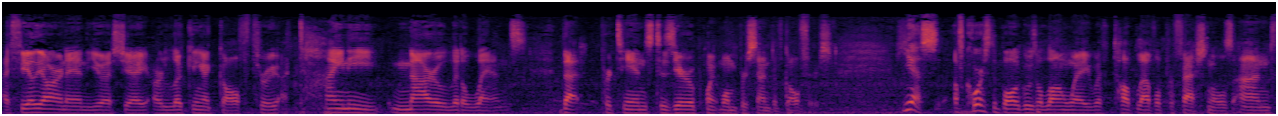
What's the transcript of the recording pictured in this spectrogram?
I feel the R&A and the USGA are looking at golf through a tiny, narrow little lens that pertains to 0.1% of golfers. Yes, of course, the ball goes a long way with top level professionals and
